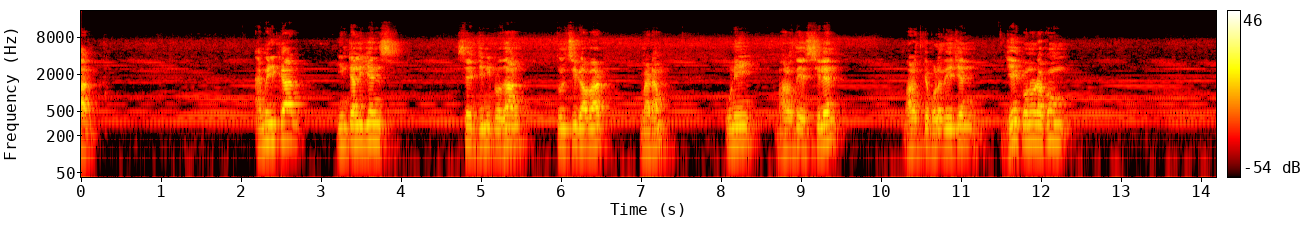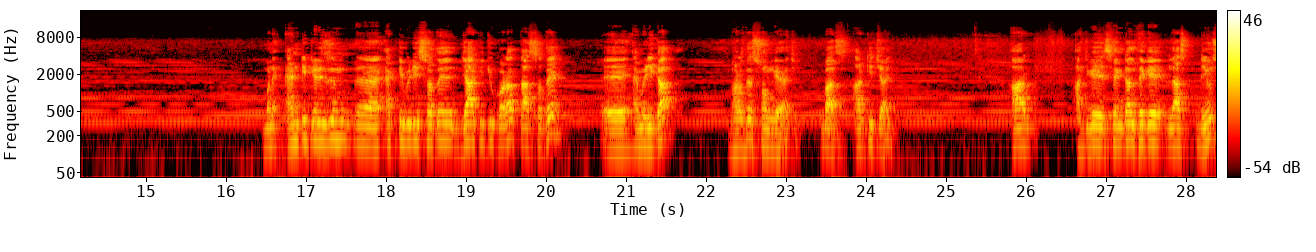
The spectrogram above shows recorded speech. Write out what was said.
আর আমেরিকার ইন্টেলিজেন্সের যিনি প্রধান, তুলসী গাবার্ড ম্যাডাম, উনি ভারতে এসেছিলেন। ভারতকে বলে দিয়েছেন, যে কোনো রকম মানে অ্যান্টি টেরিজম অ্যাক্টিভিটির সাথে যা কিছু করার, তার সাথে আমেরিকা ভারতের সঙ্গে আছে। বাস, আর কি চাই? আর আজকে সেন্ট্রাল থেকে লাস্ট নিউজ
